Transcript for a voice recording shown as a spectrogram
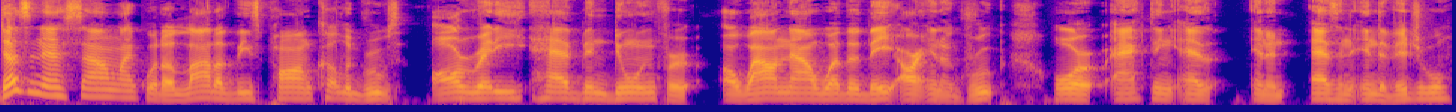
doesn't that sound like what a lot of these palm color groups already have been doing for a while now, whether they are in a group or acting as an as an individual?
